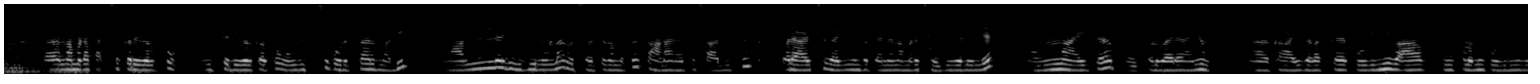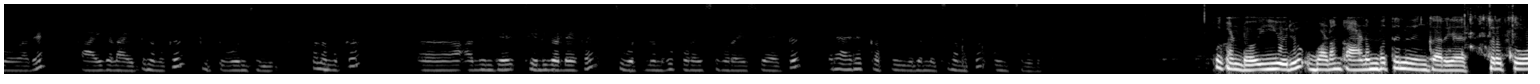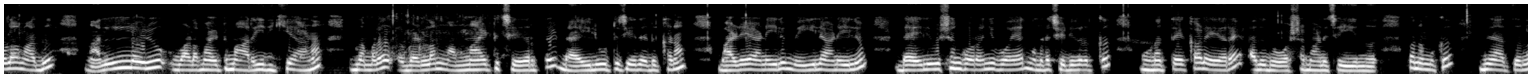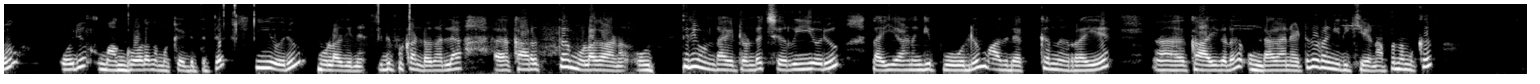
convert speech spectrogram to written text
നമ്മുടെ പച്ചക്കറികൾക്കും പൂച്ചെടികൾക്കൊക്കെ ഒഴിച്ചു കൊടുത്താൽ മതി. നല്ല രീതിയിലുള്ള റിസൾട്ട് നമുക്ക് കാണാനായിട്ട് സാധിക്കും. ഒരാഴ്ച കഴിയുമ്പോൾ തന്നെ നമ്മുടെ ചെടികളിൽ നന്നായിട്ട് പൂക്കൾ വരാനും കായ്കളൊക്കെ കൊഴിഞ്ഞ് ആ പൂക്കളൊന്നും കൊഴിഞ്ഞു പോകാതെ കായ്കളായിട്ട് നമുക്ക് കിട്ടുകയും ചെയ്യും. അപ്പോൾ നമുക്ക് അതിന്റെ ചെടികളുടെയൊക്കെ ചുവട്ടിൽ നമുക്ക് കുറേശ്ശെ കുറേശ്ശെയായിട്ട് ഒരു അര കപ്പ് വീതം വെച്ച് നമുക്ക് ഒഴിച്ചു കൊടുക്കാം. ഇപ്പോൾ കണ്ടോ ഈ ഒരു വടം കാണുമ്പോൾ തന്നെ നിങ്ങൾക്ക് അറിയാം എത്രത്തോളം അത് നല്ലൊരു വളമായിട്ട് മാറിയിരിക്കുകയാണ്. നമ്മൾ വെള്ളം നന്നായിട്ട് ചേർത്ത് ഡൈല്യൂട്ട് ചെയ്തെടുക്കണം. മഴയാണെങ്കിലും വെയിലാണെങ്കിലും ഡൈല്യൂഷൻ കുറഞ്ഞു പോയാൽ നമ്മുടെ ചെടികൾക്ക് ഗുണത്തേക്കാൾ ഏറെ അത് ദോഷമാണ് ചെയ്യുന്നത്. അപ്പോൾ നമുക്ക് ഇതിനകത്തുനിന്ന് ഒരു മഗോള നമുക്ക് എടുത്തിട്ട് ഈ ഒരു മുളകിന് ഇതിപ്പോൾ കണ്ടോ നല്ല കറുത്ത മുളകാണ്. ഒത്തിരി ഉണ്ടായിട്ടുണ്ട്. ചെറിയൊരു തൈയാണെങ്കിൽ പോലും അതിലൊക്കെ നിറയെ കായ്കൾ ഉണ്ടാകാനായിട്ട് തുടങ്ങിയിരിക്കുകയാണ്. അപ്പം നമുക്ക്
